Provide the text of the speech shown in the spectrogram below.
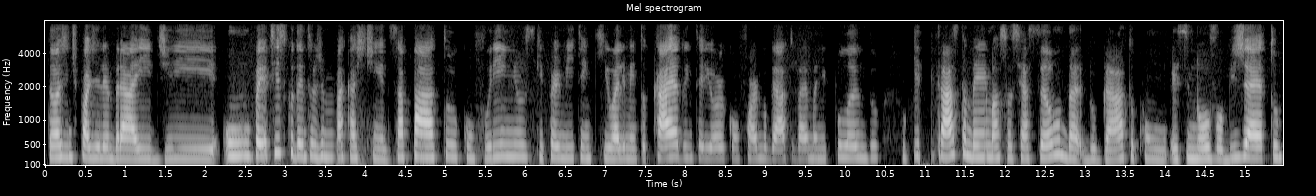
Então a gente pode lembrar aí de um petisco dentro de uma caixinha de sapato com furinhos que permitem que o alimento caia do interior conforme o gato vai manipulando, o que traz também uma associação da, do gato com esse novo objeto.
